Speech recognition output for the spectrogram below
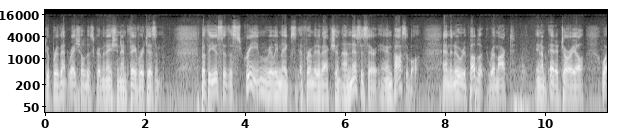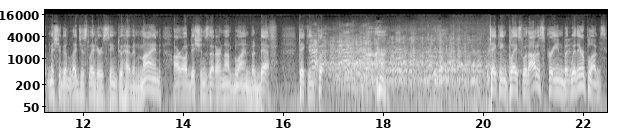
to prevent racial discrimination and favoritism. But the use of the screen really makes affirmative action unnecessary, impossible. And the New Republic remarked in an editorial, what Michigan legislators seem to have in mind are auditions that are not blind but deaf, taking, pl taking place without a screen but with earplugs.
